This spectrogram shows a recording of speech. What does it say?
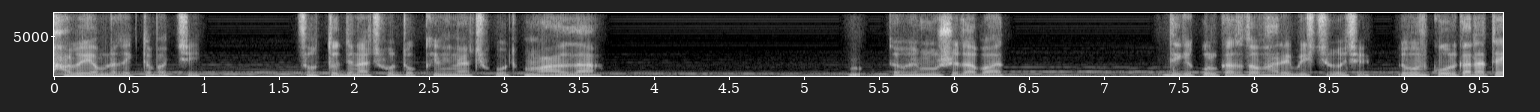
ভালোই আমরা দেখতে পাচ্ছি। উত্তর দিনাজপুর, দক্ষিণ দিনাজপুর, মালদা, তারপরে মুর্শিদাবাদ দিকে কলকাতাতেও ভারী বৃষ্টি রয়েছে। দেখুন, কলকাতাতে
